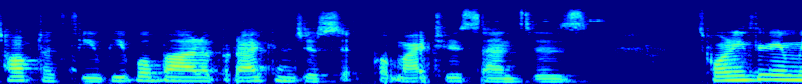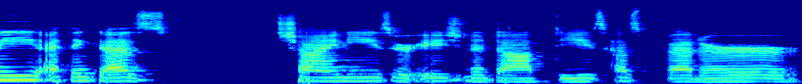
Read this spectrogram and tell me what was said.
talked to a few people about it, but I can just put my two cents. Is 23andMe, I think, as Chinese or Asian adoptees, has better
